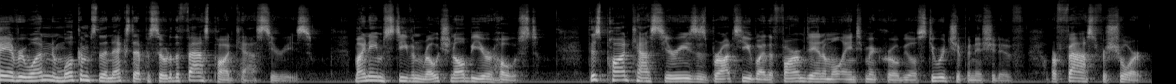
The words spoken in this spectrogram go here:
Hey everyone, and welcome to the next episode of the FAAST Podcast series. My name's Stephen Roach, and I'll be your host. This podcast series is brought to you by the Farmed Animal Antimicrobial Stewardship Initiative, or FAAST for short.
